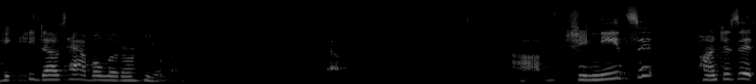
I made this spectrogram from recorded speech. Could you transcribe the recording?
he, he does have a little humor. Yep. Um, she kneads it punches it.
